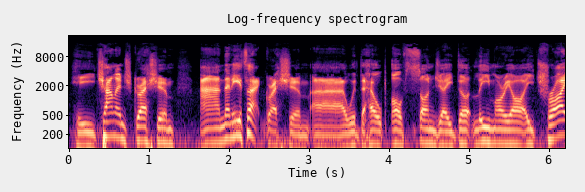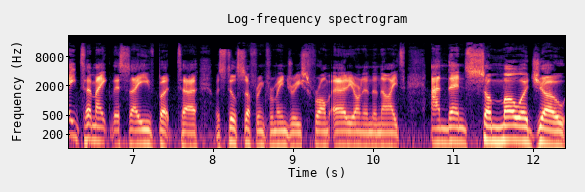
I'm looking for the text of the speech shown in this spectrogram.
he challenged Gresham, and then he attacked Gresham uh, with the help of Sonjay Dutt. Lee Moriarty tried to make the save, but uh, was still suffering from injuries from earlier on in the night. And then Samoa Joe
